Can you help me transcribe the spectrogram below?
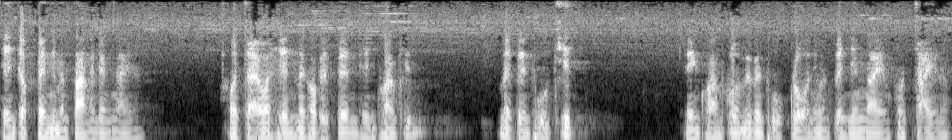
เห็นกับเป็นนี่มันต่างกันยังไง เข้าใจว่าเห็นไม่เข้าไปเป็น เห็นความคิด ไม่เป็นผู้คิด เห็นความโกรธไม่เป็นผู้โกรธนี่มันเป็นยังไงเข้าใจแล้ว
